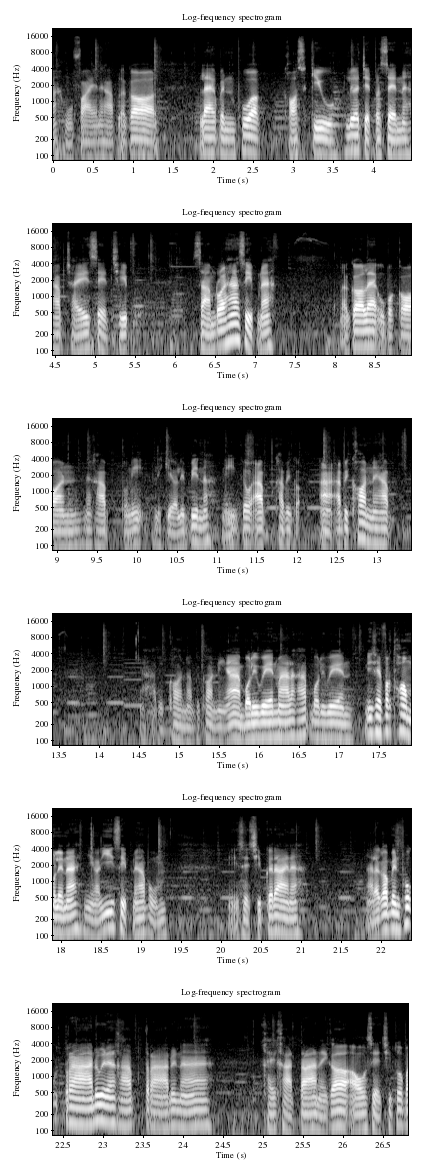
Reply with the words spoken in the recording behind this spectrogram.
นะหมูไฟนะครับแล้วก็แลกเป็นพวก คอสกิลเลือด7%นะครับ ใช้เศษชิป 350 นะ แล้วก็แลกอุปกรณ์นะครับ ตรงนี้ลิเกียวริบบิ้นนะ นี่ก็อัพคาบิอ่าอับิคอนนะครับอับิคอนอับิคอนนี่อ่าบริเวณมาแล้วครับ บริเวณ นี่ใช้ฟักทองหมดเลยนะ อย่างละ20 นะครับผม นี่เศษชิปก็ได้นะอ่าแล้วก็เป็นพวกตราด้วยนะครับ ตราด้วยนะ ใครขาดตราไหนก็เอาเศษชิปทั่วไป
